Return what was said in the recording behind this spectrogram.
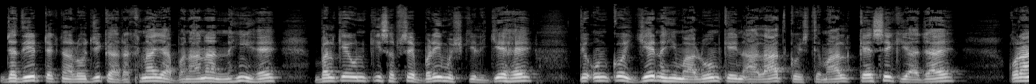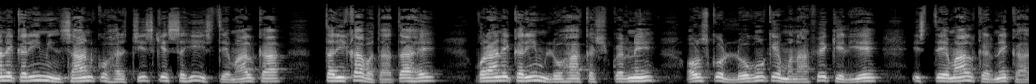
جدید ٹیکنالوجی کا رکھنا یا بنانا نہیں ہے، بلکہ ان کی سب سے بڑی مشکل یہ ہے کہ ان کو یہ نہیں معلوم کہ ان آلات کو استعمال کیسے کیا جائے۔ قرآن کریم انسان کو ہر چیز کے صحیح استعمال کا طریقہ بتاتا ہے، قرآن کریم لوہا کشف کرنے اور اس کو لوگوں کے منافع کے لیے استعمال کرنے کا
